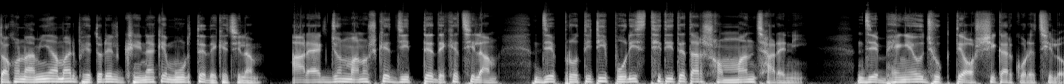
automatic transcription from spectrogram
তখন আমি আমার ভেতরের ঘৃণাকে মূর্তে দেখেছিলাম। আর একজন মানুষকে জিততে দেখেছিলাম যে প্রতিটি পরিস্থিতিতে তার সম্মান ছাড়েনি। যে ভেঙেও ঝুঁকতে অস্বীকার করেছিল।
